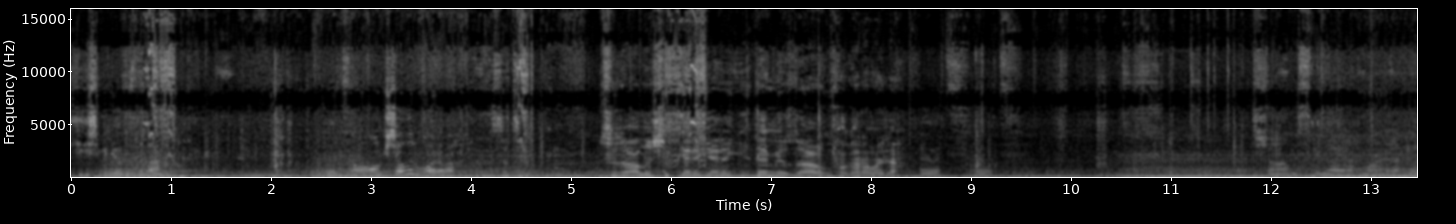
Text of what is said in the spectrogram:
iki kişi biniyoruz değil mi? Evet ama 10 kişi alır mı bu araba? Satır. Sıra alışık geri geri gidemiyoruz daha ufak arabayla. Evet, evet. Şu an Bismillahirrahmanirrahim.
